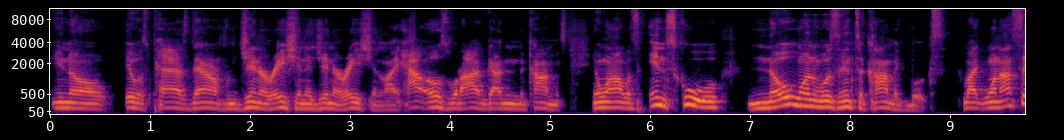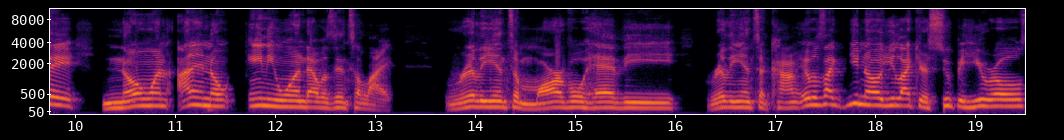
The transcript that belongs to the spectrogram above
you know it was passed down from generation to generation. Like how else would I have gotten into comics? And when I was in school, no one was into comic books. Like when I say no one, I didn't know anyone that was into like really into Marvel heavy, really into comic. It was like, you know, you like your superheroes.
